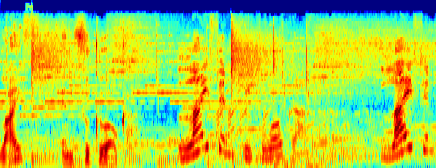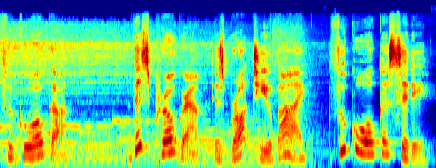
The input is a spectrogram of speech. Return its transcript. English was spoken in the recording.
Life in Fukuoka. Life in Fukuoka. Life in Fukuoka. This program is brought to you by Fukuoka City.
